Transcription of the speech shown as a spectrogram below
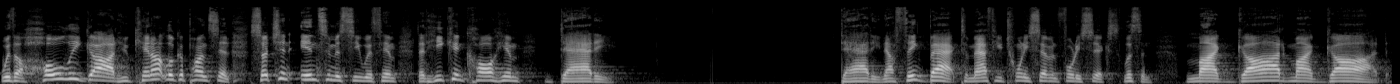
with a holy god who cannot look upon sin such an intimacy with him that he can call him daddy daddy now think back to matthew 27 46 listen my god my god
